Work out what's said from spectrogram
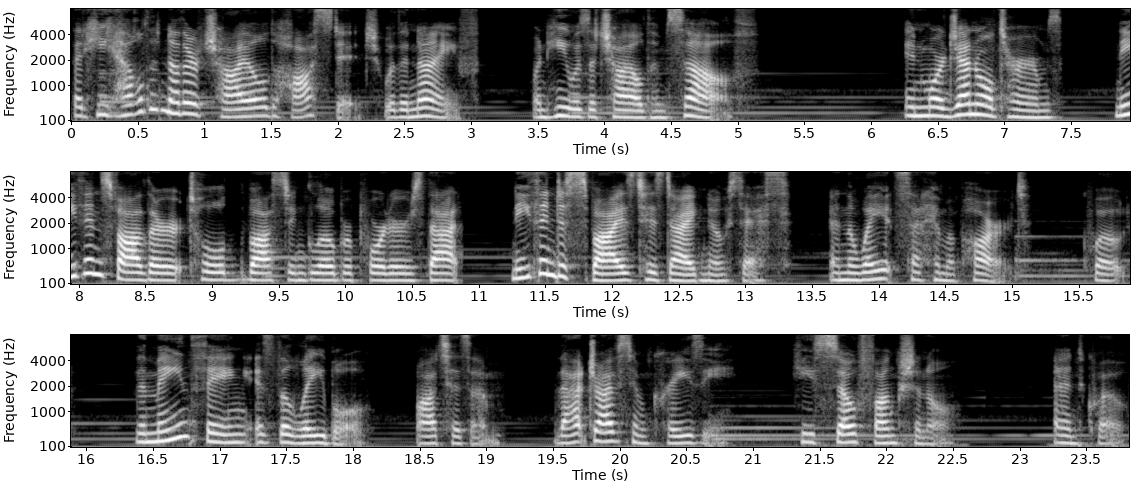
that he held another child hostage with a knife when he was a child himself. In more general terms, Nathan's father told the Boston Globe reporters that Nathan despised his diagnosis and the way it set him apart. Quote, The main thing is the label, autism. That drives him crazy. He's so functional. End quote.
